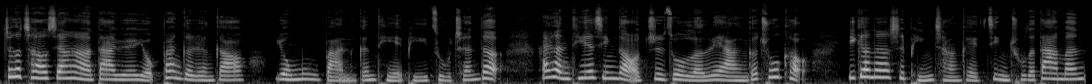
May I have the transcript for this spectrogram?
这个巢箱啊，大约有半个人高，用木板跟铁皮组成的，还很贴心的制作了两个出口。一个呢是平常可以进出的大门，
